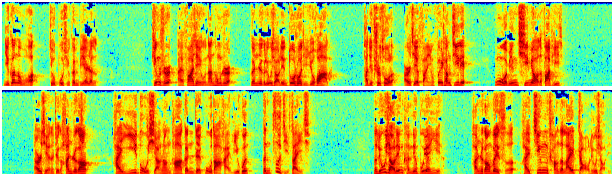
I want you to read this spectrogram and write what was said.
你跟了我就不许跟别人了。平时哎，发现有男同志跟这个刘小林多说几句话了，他就吃醋了，而且反应非常激烈，莫名其妙的发脾气。而且呢，这个韩志刚。还一度想让他跟这顾大海离婚，跟自己在一起。那刘小林肯定不愿意，韩志刚为此还经常的来找刘小林。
